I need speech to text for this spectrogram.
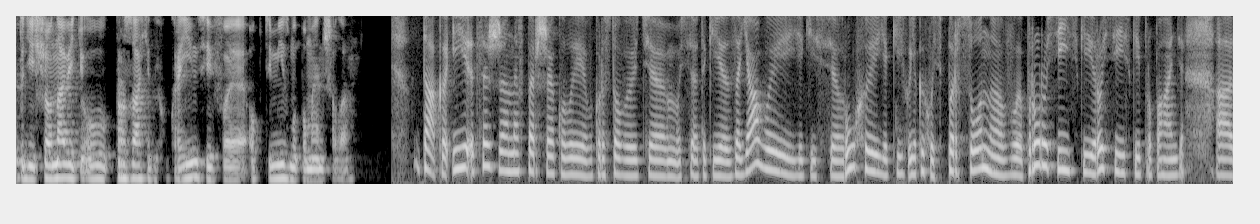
тоді, що навіть у прозахідних українців е, оптимізму поменшало. Так, і це ж не вперше, коли використовують е, ось такі заяви, якісь рухи, яких, якихось персон в проросійській, російській пропаганді. А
